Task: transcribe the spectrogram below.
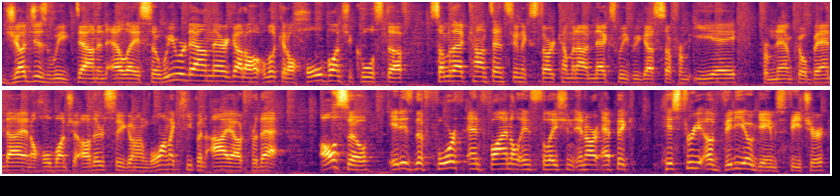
Judges Week down in LA, so we were down there, got a look at a whole bunch of cool stuff. Some of that content's gonna start coming out next week. We got stuff from EA, from Namco Bandai, and a whole bunch of others, so you're gonna wanna keep an eye out for that. Also, it is the fourth and final installation in our epic History of Video Games feature.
